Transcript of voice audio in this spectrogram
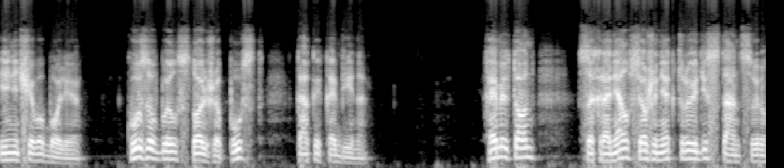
и ничего более. Кузов был столь же пуст, как и кабина. Хэмилтон сохранял все же некоторую дистанцию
